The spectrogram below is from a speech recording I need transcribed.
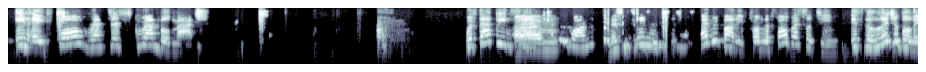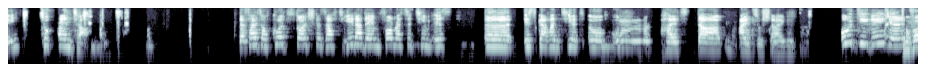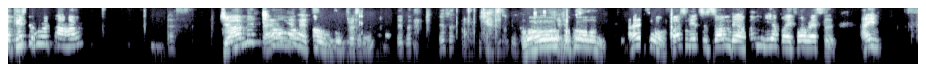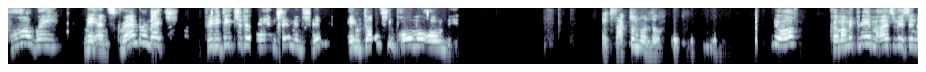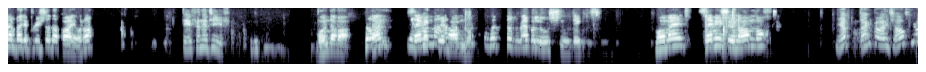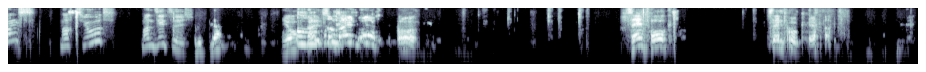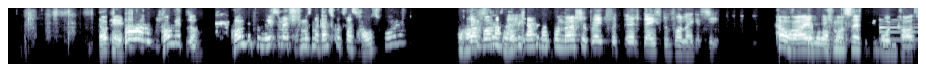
in a four wrestle scramble match. With that being said, Um, everyone Wissen in everybody from the Fall Wrestle team is eligibly to enter. Das heißt auf kurz Deutsch gesagt, jeder, der im Fall Wrestle Team ist, äh, ist garantiert, äh, um halt da einzusteigen. Und die Regeln du vergisst, the rules are Das, German promo that's only. interesting. Oh, oh, oh. Also, fassen wir zusammen. Wir haben hier bei 4Wrestle ein Four-Way, nee, ein Scramble-Match für die Digital AM Championship in deutschen Promo only. Exacto Mundo. Ja, können wir mit leben. Also, wir sind dann bei der Pre-Show dabei, oder? Definitiv. Wunderbar. So, Dann, Sammy, schönen Abend noch. zurück zum Revolution-Dings. Moment, Sammy, schönen Abend noch. Ja, danke euch auch, Jungs. Macht's gut. Man sieht sich. Jo, Hals und Bein hoch! Oh. Sandhook. Sandhook, ja. Okay, kommen wir, So. kommen wir zum nächsten Match. Ich muss mal ganz kurz was rausholen. Davor machen wir ich erstmal Commercial Break für äh, Days Before Legacy. Hau rein, ich muss das Boden gerade.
